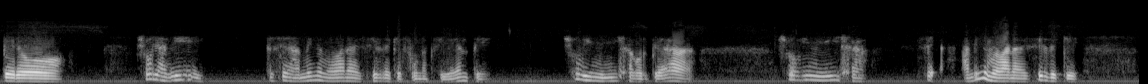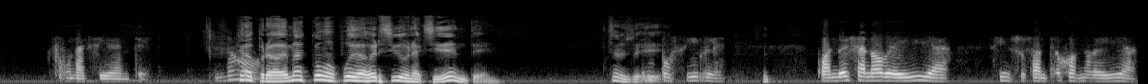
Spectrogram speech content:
pero yo la vi, entonces a mí no me van a decir de que fue un accidente. Yo vi mi hija golpeada, yo vi mi hija, a mí no me van a decir de que fue un accidente. No. Pero además, ¿cómo puede haber sido un accidente? Es imposible cuando ella no veía, sin sus anteojos no veía,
